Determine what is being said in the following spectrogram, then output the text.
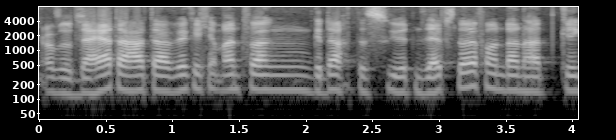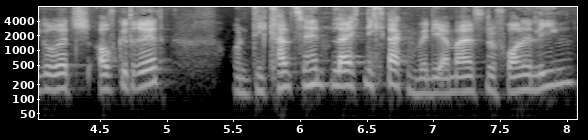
Also der Hertha hat da wirklich am Anfang gedacht, das wird ein Selbstläufer und dann hat Gregoritsch aufgedreht und die kannst du hinten leicht nicht knacken. Wenn die am einzelnen vorne liegen,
